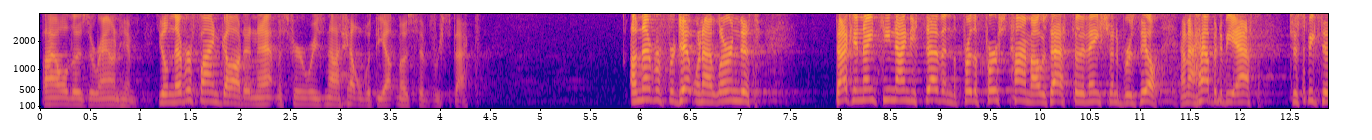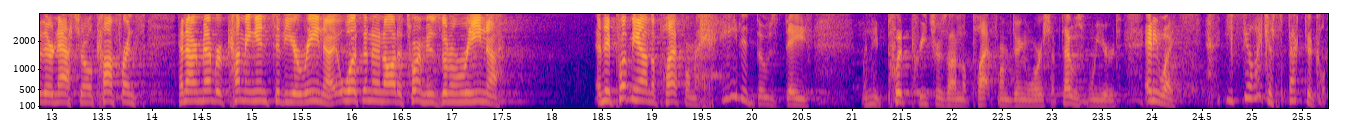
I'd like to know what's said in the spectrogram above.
by all those around him. You'll never find God in an atmosphere where he's not held with the utmost of respect. I'll never forget when I learned this back in 1997. For the first time, I was asked to the nation of Brazil, and I happened to be asked to speak to their national conference. And I remember coming into the arena. It wasn't an auditorium, it was an arena. And they put me on the platform. I hated those days when they put preachers on the platform during worship. That was weird. Anyway, you feel like a spectacle.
